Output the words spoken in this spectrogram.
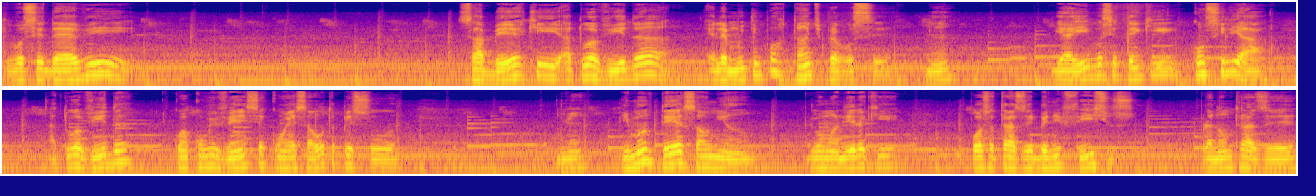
que você deve saber que a tua vida ela é muito importante para você, né? E aí você tem que conciliar a tua vida com a convivência com essa outra pessoa, né? E manter essa união de uma maneira que possa trazer benefícios para não trazer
